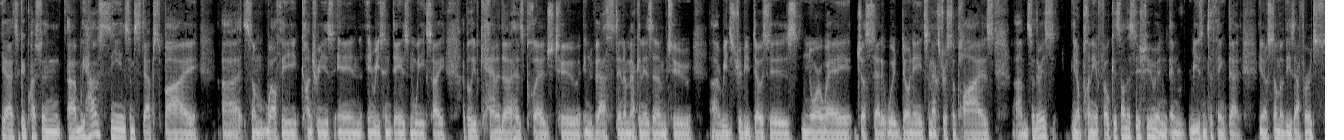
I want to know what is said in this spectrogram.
Yeah, it's a good question. Um, we have seen some steps by uh, some wealthy countries in in recent days and weeks. I I believe Canada has pledged to invest in a mechanism to uh, redistribute doses. Norway just said it would donate some extra supplies. Um, so there is you know, plenty of focus on this issue and, and reason to think that, you know, some of these efforts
